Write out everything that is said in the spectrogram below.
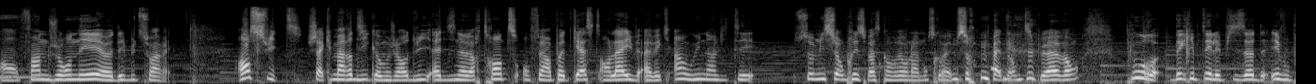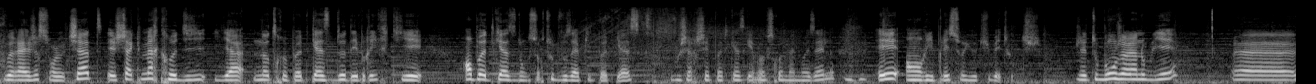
en fin de journée, euh, début de soirée. Ensuite, chaque mardi comme aujourd'hui à 19h30, on fait un podcast en live avec un ou une invitée semi-surprise parce qu'en vrai on l'annonce quand même sur Mad un petit peu avant pour décrypter l'épisode et vous pouvez réagir sur le chat. Et chaque mercredi, il y a notre podcast de débrief qui est en podcast, donc sur toutes vos applis de podcast. Vous cherchez podcast Game of Thrones Mademoiselle et en replay sur YouTube et Twitch. J'ai tout bon, j'ai rien oublié? Euh,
